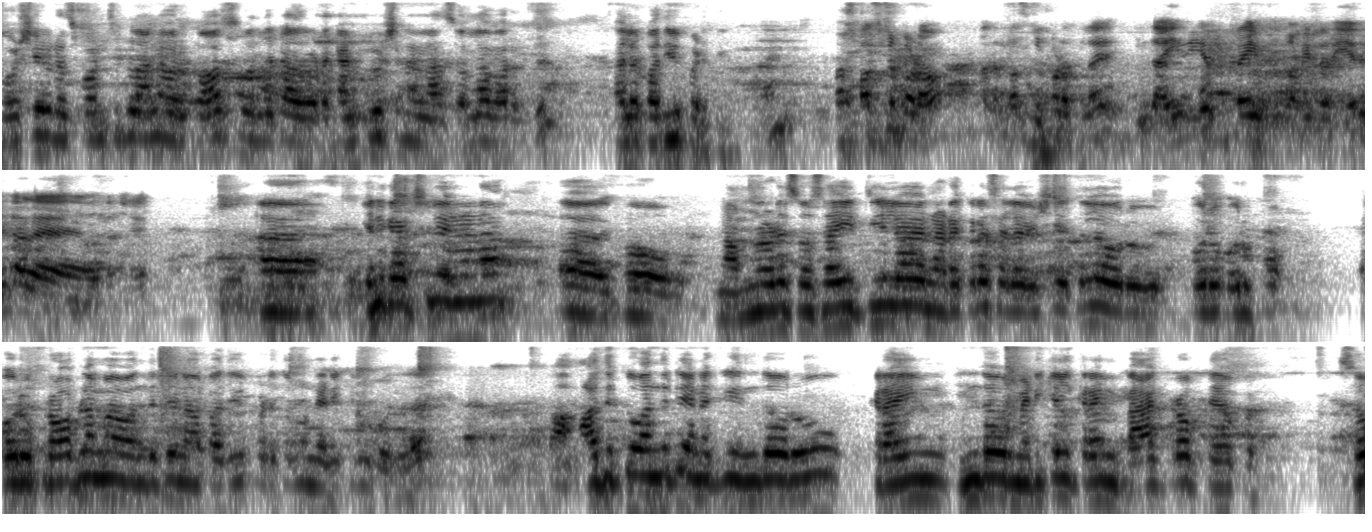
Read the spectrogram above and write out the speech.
சோஷியல் ரெஸ்பான்சிபிளான ஒரு காஸ் வந்துட்டு அதோட கன்க்ளூஷனை நான் சொல்ல வர்றது அதில் பதிவுபடுத்திக்கிறேன். ஃபர்ஸ்ட் படம் அந்த ஃபர்ஸ்ட் படத்துல இந்த ஐவிஎஃப் கிரைம் அப்படின்றது எதுக்காக வந்துச்சு? ஆஹ் எனக்கு ஆக்சுவலி என்னன்னா இப்போ நம்மளோட சொசைட்டில நடக்கிற சில விஷயத்துல ஒரு ஒரு ஒரு ஒரு ப்ராப்ளமா வந்துட்டு நான் பதிவுபடுத்தணும்னு நினைக்கும் போது அதுக்கு வந்துட்டு எனக்கு இந்த ஒரு கிரைம் இந்த ஒரு மெடிக்கல் கிரைம் பேக்ட்ராப் தேவைப்படுது ஸோ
